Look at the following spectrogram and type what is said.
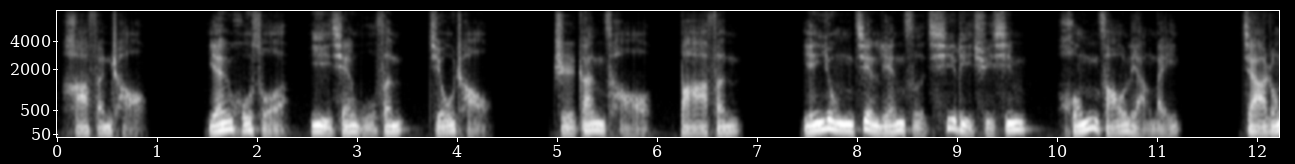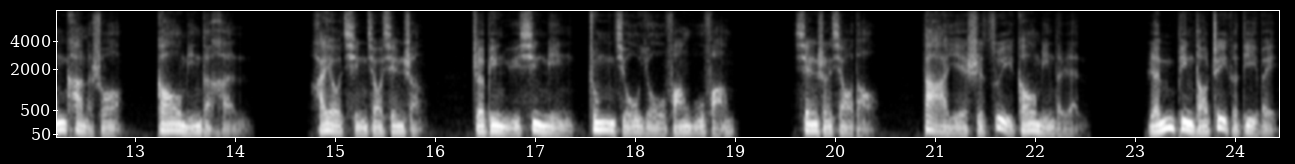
哈粉炒；盐胡索一钱五分，酒炒。炙甘草八分，饮用见莲子七粒去心，红枣两枚。贾蓉看了说：“高明的很，还要请教先生，这病与性命终究有防无防？”先生笑道：“大爷是最高明的人，人病到这个地位，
